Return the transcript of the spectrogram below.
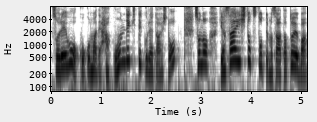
それをここまで運んできてくれた人その野菜一つとってもさ例えば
